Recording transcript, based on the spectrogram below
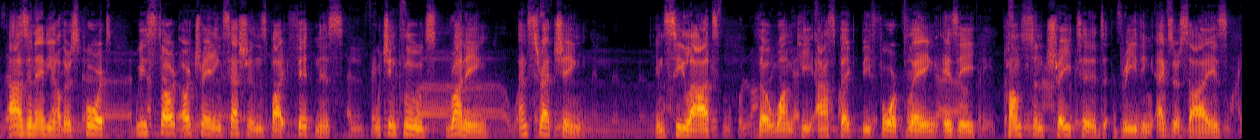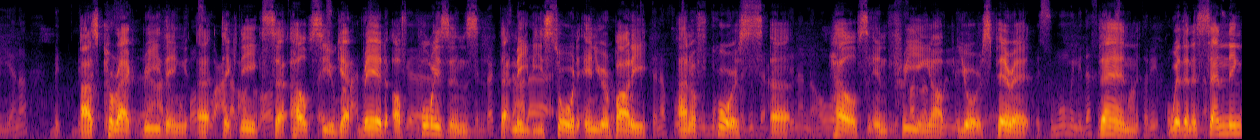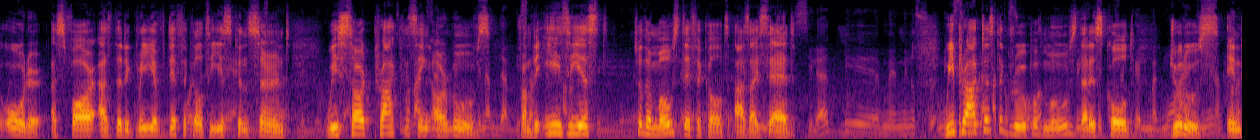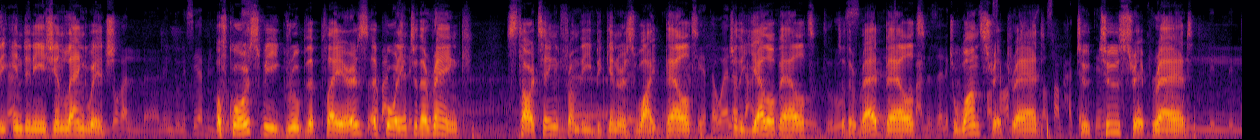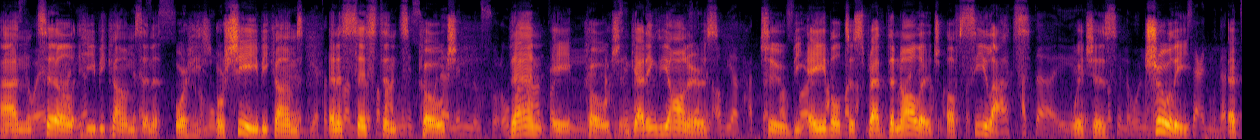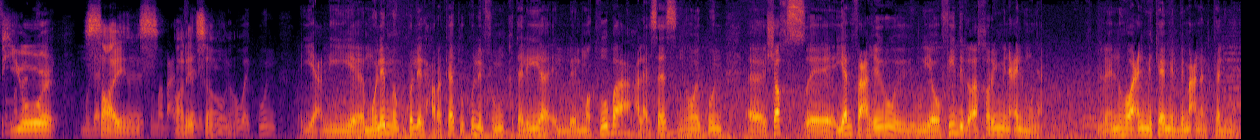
As in any other sport, we start our training sessions by fitness, which includes running and stretching. In Silat, the one key aspect before playing is a concentrated breathing exercise, as correct breathing uh, techniques uh, helps you get rid of poisons that may be stored in your body. and of course uh, helps in freeing up your spirit. Then, with an ascending order as far as the degree of difficulty is concerned, we start practicing our moves from the easiest to the most difficult, as I said. We practice the group of moves that is called jurus in the Indonesian language. Of course, we group the players according to their rank starting from the beginner's white belt to the yellow belt to the red belt to one strip red to two strip red until he becomes an or he, or she becomes an assistant coach then a coach and getting the honors to be able to spread the knowledge of Silat, which is truly a pure science on its own. يعني ملم بكل الحركات وكل الفنون القتالية المطلوبة على أساس إن هو يكون آه، شخص آه، ينفع غيره ويفيد الآخرين من علمه يعني لأنه هو علم كامل بمعنى الكلمة.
